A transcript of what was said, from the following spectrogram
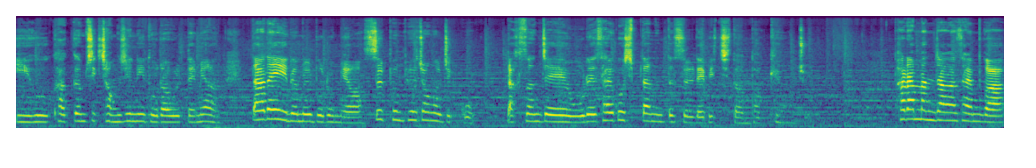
이후 가끔씩 정신이 돌아올 때면 딸의 이름을 부르며 슬픈 표정을 짓고 낙선제에 오래 살고 싶다는 뜻을 내비치던 덕혜옹주. 파란만장한 삶과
